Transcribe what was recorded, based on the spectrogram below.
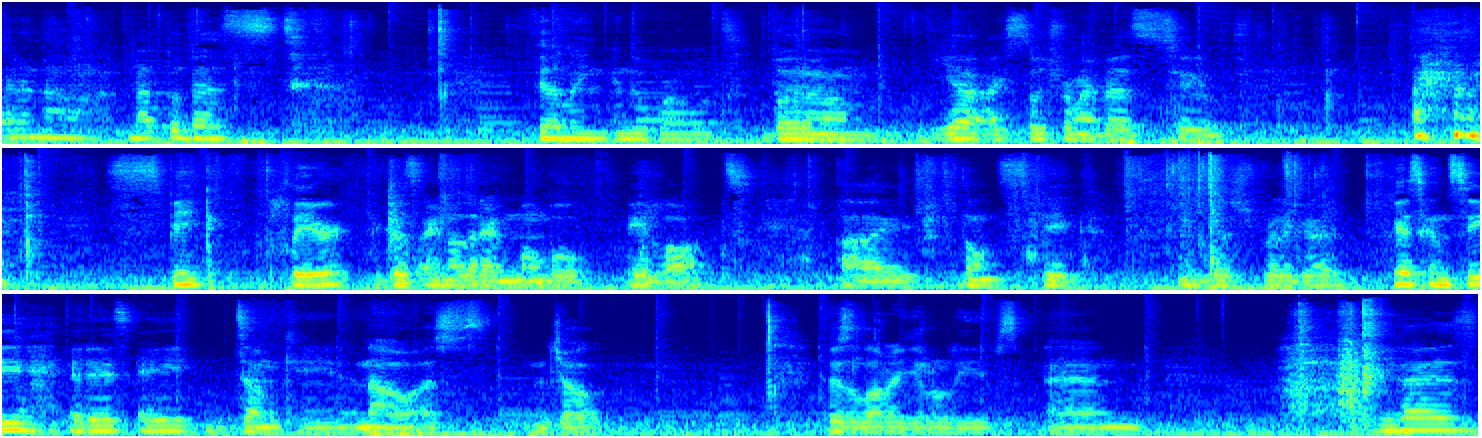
I don't know, not the best feeling in the world. But um, yeah, I still try my best to speak clear because I know that I mumble a lot. I don't speak English really good. You guys can see it is a dumb cane. Now as y'all there's a lot of yellow leaves and you guys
